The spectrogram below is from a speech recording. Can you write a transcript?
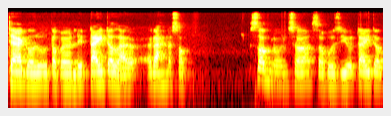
ट्यागहरू तपाईँहरूले टाइटल राख्न सक् सक्नुहुन्छ। सपोज यो टाइटल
